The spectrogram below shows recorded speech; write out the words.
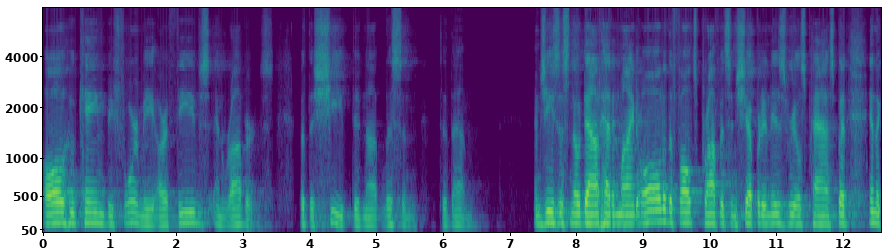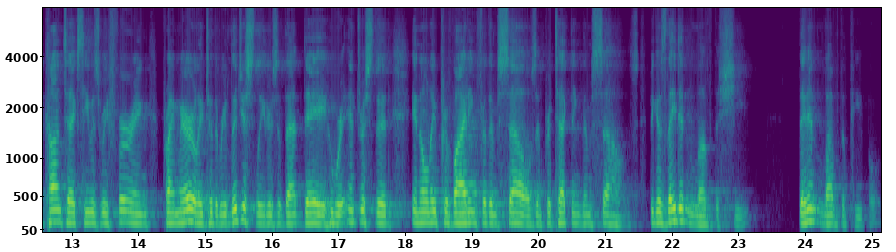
All who came before me are thieves and robbers, but the sheep did not listen to them. And Jesus, no doubt, had in mind all of the false prophets and shepherds in Israel's past, but in the context, he was referring primarily to the religious leaders of that day who were interested in only providing for themselves and protecting themselves because they didn't love the sheep, they didn't love the people.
